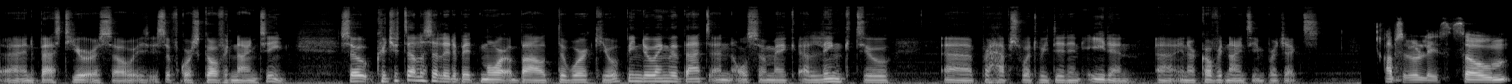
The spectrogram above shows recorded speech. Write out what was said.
uh, in the past year or so is, is of course, COVID 19. So, could you tell us a little bit more about the work you've been doing with that and also make a link to uh, perhaps what we did in EHDEN uh, in our COVID 19 projects? Absolutely. So, um,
